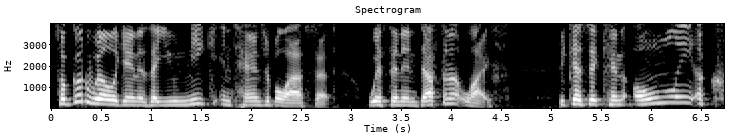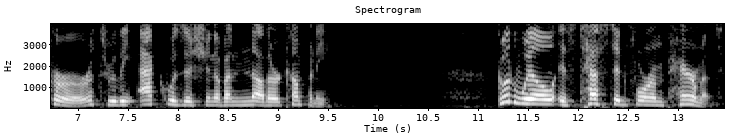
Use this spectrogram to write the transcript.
So goodwill, again, is a unique intangible asset with an indefinite life because it can only occur through the acquisition of another company. Goodwill is tested for impairment,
